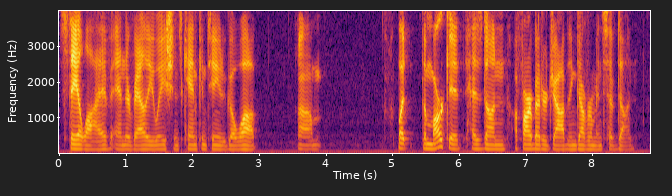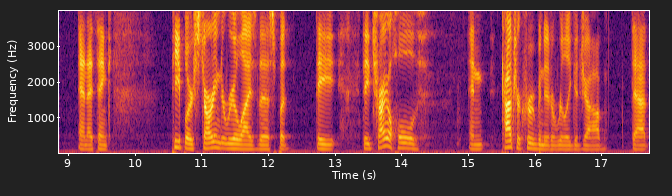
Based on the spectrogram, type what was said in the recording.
stay alive and their valuations can continue to go up. Um, but the market has done a far better job than governments have done. And I think people are starting to realize this, but they they try to hold and Contra Krugman did a really good job that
